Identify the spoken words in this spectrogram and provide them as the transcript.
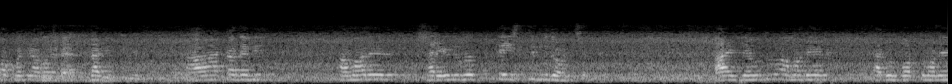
পক্ষ থেকে আমার দাবি। আর একটা দাবি, আমাদের শারীরিক তেইশটি পুজো হচ্ছে। তাই যেহেতু আমাদের এখন বর্তমানে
